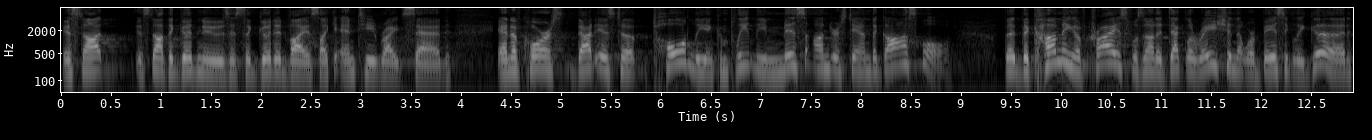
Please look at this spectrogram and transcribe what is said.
It's not, it's not the good news, it's the good advice, like N.T. Wright said. And of course, that is to totally and completely misunderstand the gospel. The, the coming of Christ was not a declaration that we're basically good.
